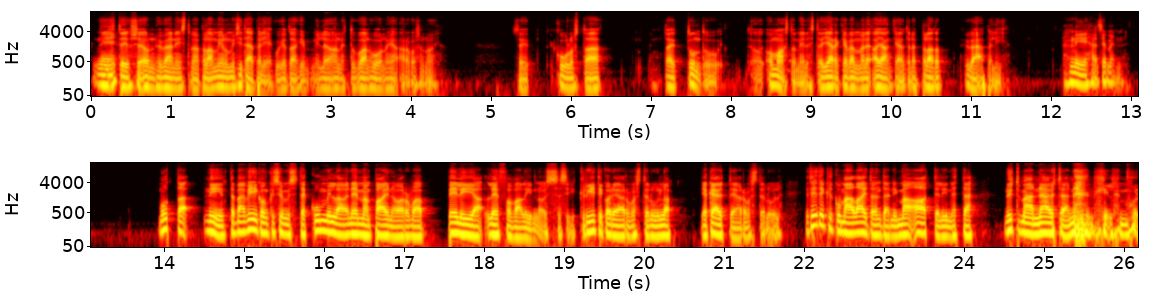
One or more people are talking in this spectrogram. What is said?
Niin. niin sitten jos se on hyvä, niin sitten mä pelaan mieluummin sitä peliä kuin jotakin, mille on annettu vain huonoja arvosanoja. Se kuulostaa tai tuntuu omasta mielestä järkevämmälle ajankäytölle pelata hyvää peliä. Niinhän se menee. Mutta niin, tämä viikon kysymys, että kummilla on enemmän painoarvoa peli- ja leffavalinnoissasi, kriitikoiden arvosteluilla ja käyttäjäarvosteluilla. Ja tietenkin kun mä laitoin tämän, niin mä ajattelin, että nyt mä näytän niille mun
